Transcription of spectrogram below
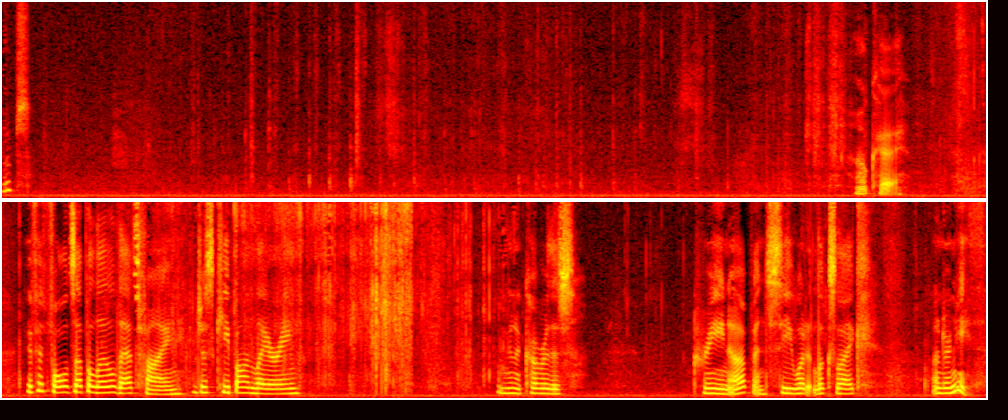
Oops. Okay. If it folds up a little, that's fine. Just keep on layering. I'm going to cover this green up and see what it looks like underneath.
